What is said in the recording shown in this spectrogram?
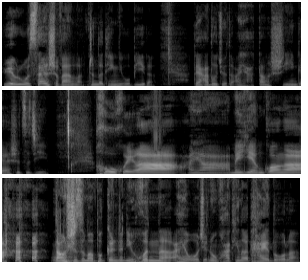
月入三十万了，真的挺牛逼的。大家都觉得，哎呀，当时应该是自己后悔啦，哎呀，没眼光啊，当时怎么不跟着你混呢？哎呀，我这种话听得太多了。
